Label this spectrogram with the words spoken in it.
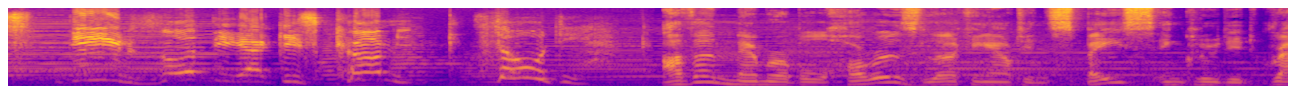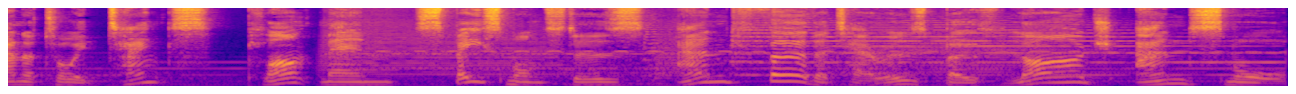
Steve Zodiac is coming! Zodiac! Other memorable horrors lurking out in space included granitoid tanks, plant men, space monsters, and further terrors both large and small.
